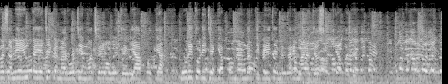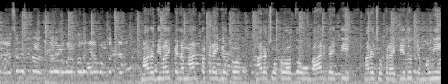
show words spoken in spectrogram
બસ અમે એમ કહીએ છીએ કે અમારે રોજી ન છેડો અમને જગ્યા આપો ત્યાં. થોડી થોડી જગ્યા આપો, અમે અંદરથી બે છે અમે ગરીબ માણસ જશું ત્યાં બધા. મારો દિવાળી પહેલા માલ પકડાઈ ગયો હતો, મારો છોકરો હતો, હું બહાર ગઈ હતી. મારા છોકરાએ કીધું કે, મમ્મી,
